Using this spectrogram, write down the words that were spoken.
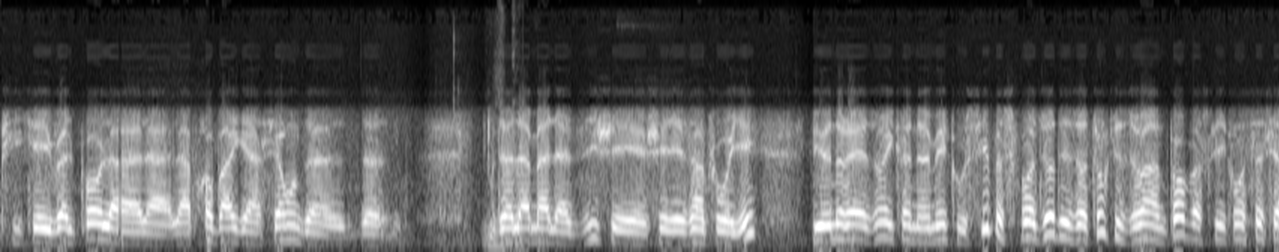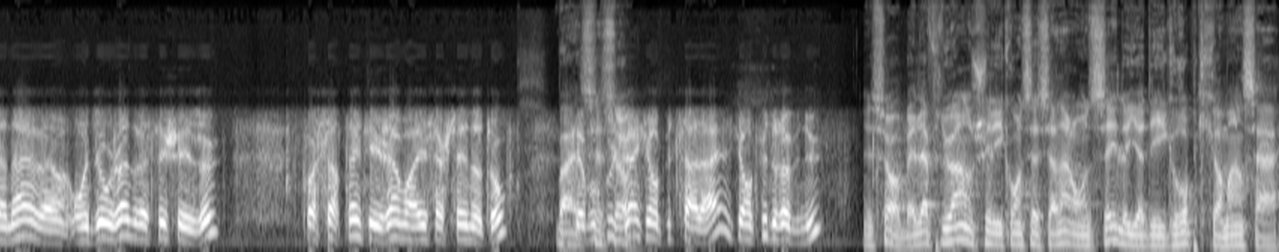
puis qu'ils veulent pas la, la- la propagation de, de, de la maladie chez, chez les employés. Il y a une raison économique aussi, parce qu'il faut dire des autos qui ne se vendent pas parce que les concessionnaires euh, ont dit aux gens de rester chez eux. Pas certain que les gens vont aller s'acheter une auto. Ben, il y a beaucoup ça. de gens qui n'ont plus de salaire, qui n'ont plus de revenus. C'est ça. Ben, l'affluence chez les concessionnaires, on le sait, là, il y a des groupes qui commencent à,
